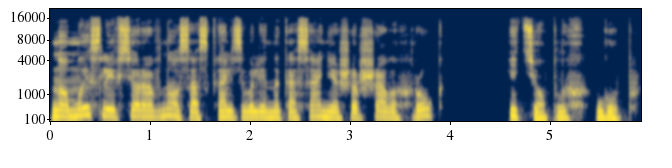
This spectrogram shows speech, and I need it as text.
но мысли все равно соскальзывали на касание шершавых рук и теплых губ.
